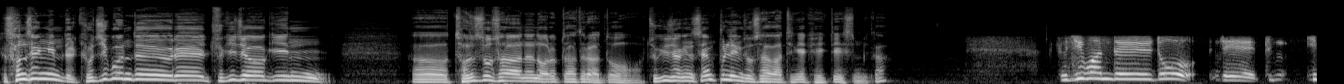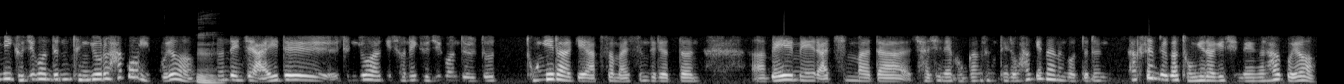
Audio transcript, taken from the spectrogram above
그 선생님들, 교직원들의 주기적인 어, 전수조사는 어렵다 하더라도 주기적인 샘플링 조사 같은 게 계획되어 있습니까? 교직원들도 이제 등, 이미 교직원들은 등교를 하고 있고요. 예. 그런데 이제 아이들 등교하기 전에 교직원들도 동일하게 앞서 말씀드렸던 아, 매일매일 아침마다 자신의 건강 상태를 확인하는 것들은 학생들과 동일하게 진행을 하고요.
